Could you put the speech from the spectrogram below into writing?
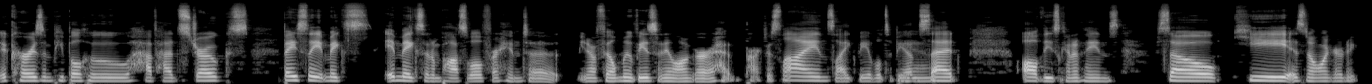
occurs in people who have had strokes. Basically, it makes it makes it impossible for him to, you know, film movies any longer, have, practice lines, like be able to be Yeah. on set, all these kind of things. So he is no longer going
